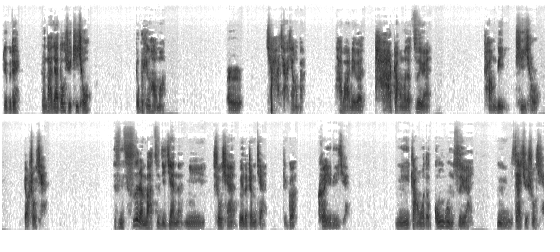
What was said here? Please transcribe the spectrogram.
对不对？让大家都去踢球，这不挺好吗？而恰恰相反，他把这个。他掌握的资源，场地踢球要收钱。私人吧，自己建的，你收钱为了挣钱，这个可以理解。你掌握的公共资源，你再去收钱，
